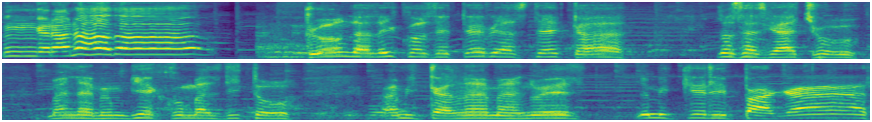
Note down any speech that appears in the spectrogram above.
Granada. ¿Qué onda, hijos de TV Azteca? No seas gacho. Mándame un viejo maldito. A mi canal Manuel. No me quiere pagar.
